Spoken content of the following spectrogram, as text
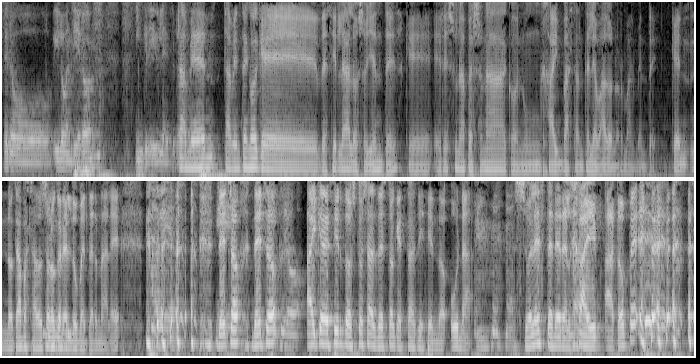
pero y lo vendieron increíble, pero También, también tengo que decirle a los oyentes que eres una persona con un hype bastante elevado normalmente. Que no te ha pasado solo con el Doom Eternal, ¿eh? A ver, De eh, hecho, de hecho, pero- hay que decir dos cosas de esto que estás diciendo. Una, sueles tener el hype a tope.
